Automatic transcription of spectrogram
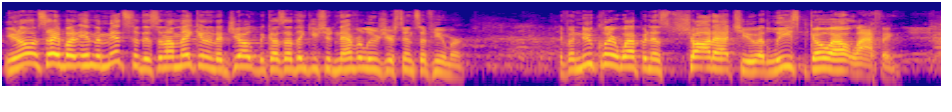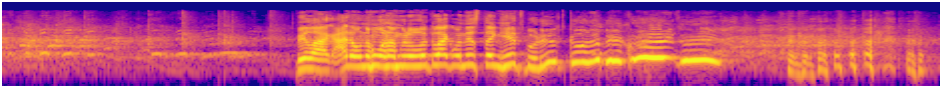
You know what I'm saying? But in the midst of this, and I'm making it a joke because I think you should never lose your sense of humor. If a nuclear weapon is shot at you, at least go out laughing. Be like, I don't know what I'm to look like when this thing hits, but it's to be crazy.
